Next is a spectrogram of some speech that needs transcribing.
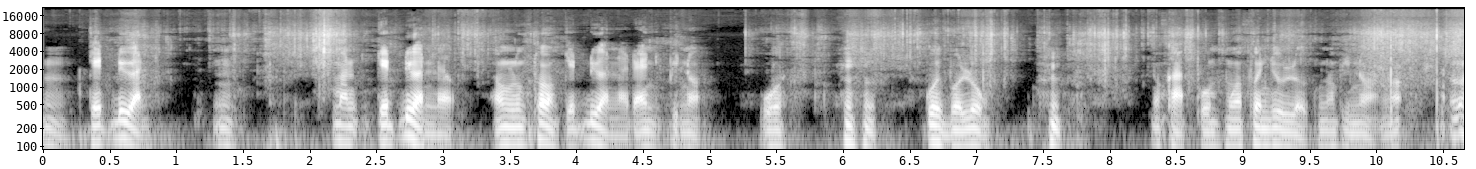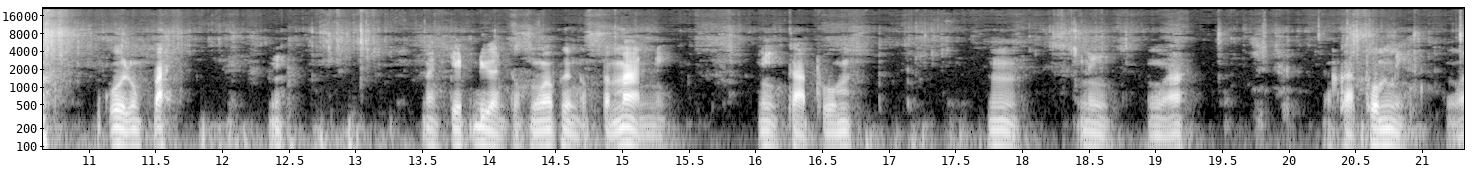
อืมเจ็ดเดือน อืมมันเจ็ดเดือนแล้วของลุงทองเจ็ดเดือนแล้วได้นี่พี่น้องโอ้ยกล้วยบลงนะครับผมหัวเพิ่นอยู่เหลือกเนาะพี่น้องเนาะกล้วยลงไปนี่มันเจ็ดเดือนกับหัวเพิ่นกับประมาณนี้ นี่ครับผมอืมนี่หัวนะครับผมนี่หัว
